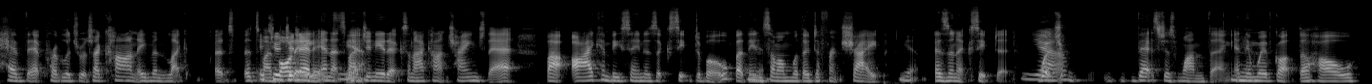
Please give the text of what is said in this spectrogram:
have that privilege which I can't even like it's it's, It's my body genetics, and it's my genetics and I can't change that but I can be seen as acceptable but then Yeah. someone with a different shape Yeah. isn't accepted Yeah. which that's just one thing and then we've got the whole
